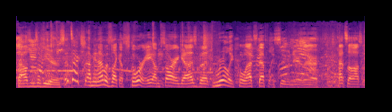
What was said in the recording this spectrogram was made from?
thousands of years. That's actually, I mean, that was like a story. I'm sorry, guys, but really cool. That's definitely souvenir there. That's awesome.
